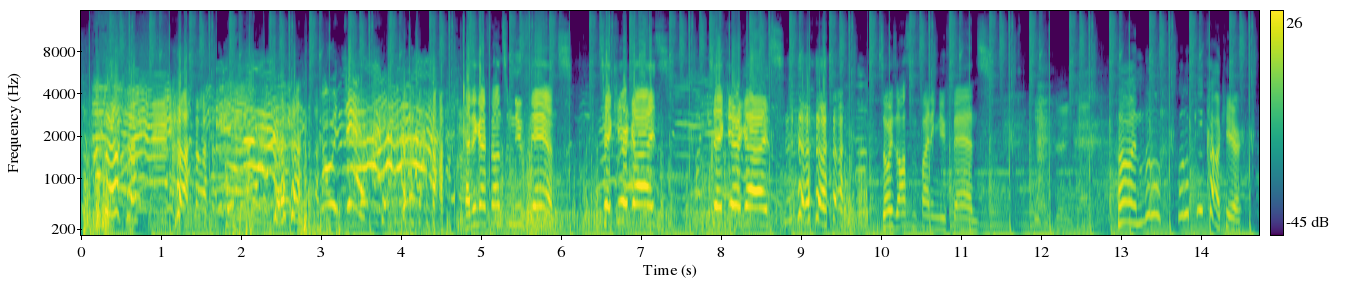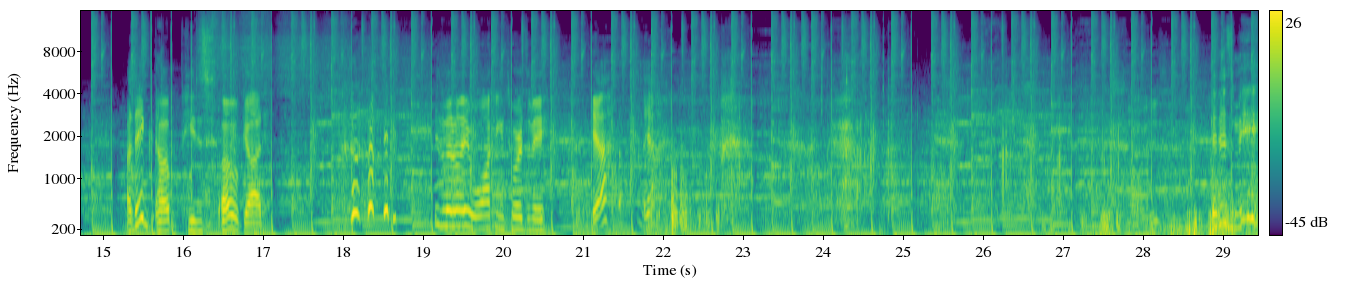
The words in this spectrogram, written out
I think I found some new fans. Take care, guys. Take care, guys. It's always awesome finding new fans. Oh, and little little peacock here. Are they? Oh, he's. Oh God. he's literally walking towards me. Yeah, yeah. It is me.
